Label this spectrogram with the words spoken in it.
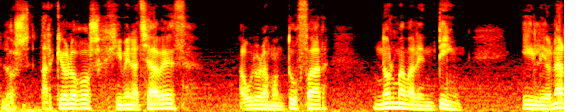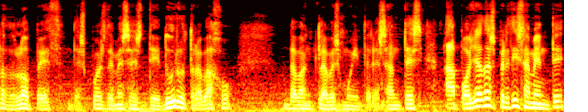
los arqueólogos Jimena Chávez, Aurora Montúfar, Norma Valentín y Leonardo López, después de meses de duro trabajo, daban claves muy interesantes, apoyadas precisamente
